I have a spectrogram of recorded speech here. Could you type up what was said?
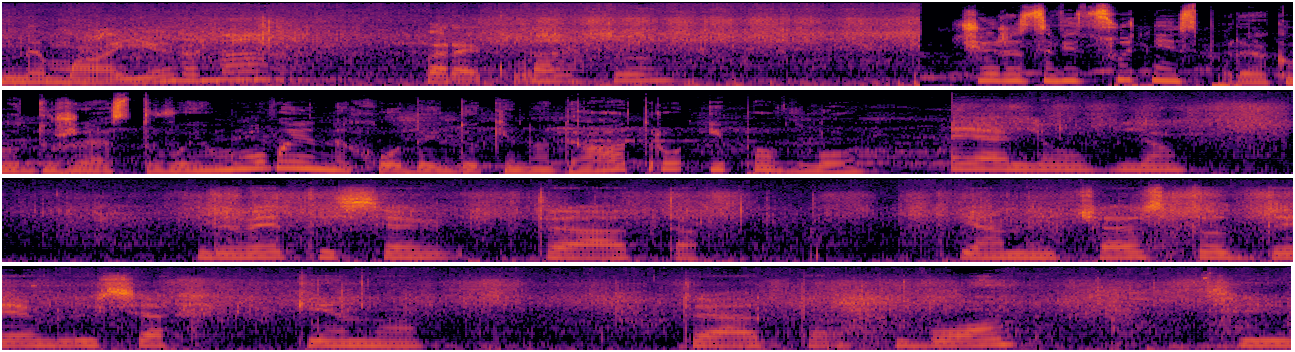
немає перекладу. Через відсутність перекладу жестовою мовою не ходить до кінотеатру і Павло. Я люблю дивитися театр. Я не часто дивлюся кіно театр, бо ці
